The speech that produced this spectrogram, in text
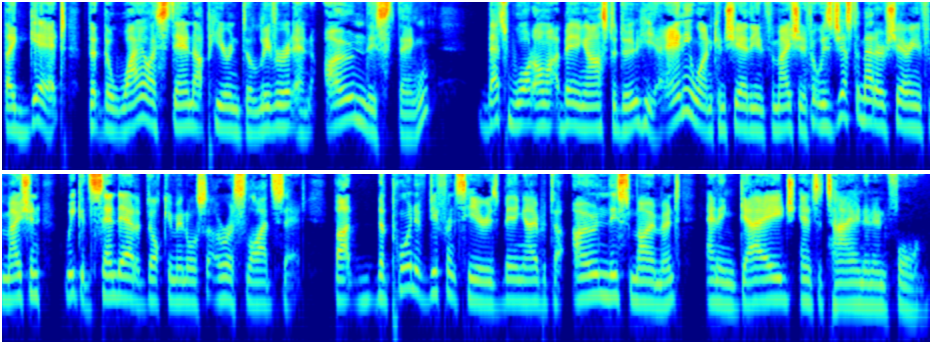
They get that the way I stand up here and deliver it and own this thing that's what I'm being asked to do here. Anyone can share the information. If it was just a matter of sharing information, we could send out a document or, or a slide set. But the point of difference here is being able to own this moment and engage, entertain, and inform.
